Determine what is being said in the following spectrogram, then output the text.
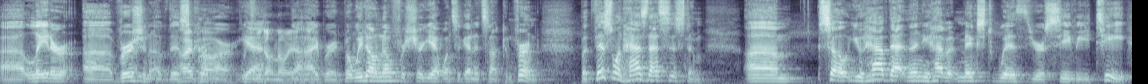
uh, later uh, version of this Hybrid, car. which we yeah, don't know yet, the yeah. hybrid, but we don't know for sure yet. Once again, it's not confirmed. But this one has that system. Um, so you have that, and then you have it mixed with your CVT.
